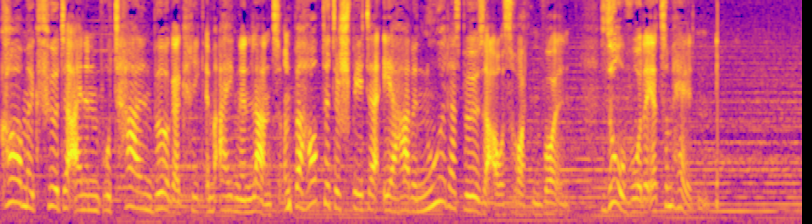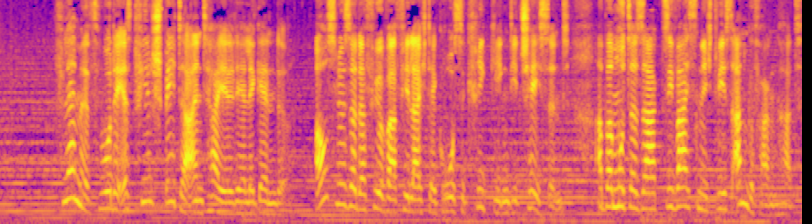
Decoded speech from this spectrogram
Cormac führte einen brutalen Bürgerkrieg im eigenen Land und behauptete später, er habe nur das Böse ausrotten wollen. So wurde er zum Helden. Flemeth wurde erst viel später ein Teil der Legende. Auslöser dafür war vielleicht der große Krieg gegen die Chasent, aber Mutter sagt, sie weiß nicht, wie es angefangen hat.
